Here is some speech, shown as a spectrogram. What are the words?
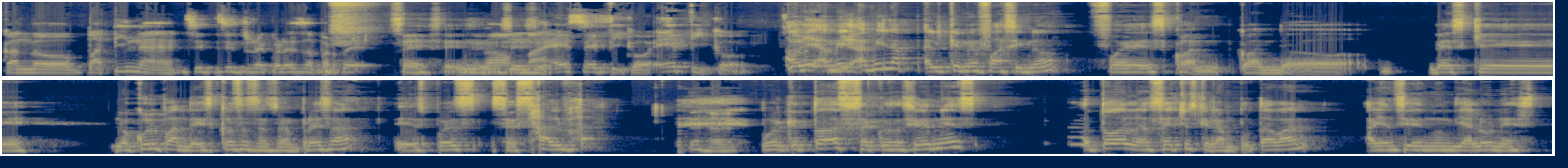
Cuando patina, ¿sí, sí tú recuerdas esa parte? Sí, sí, sí. no, sí, ma, sí. es épico, épico. A mí, a mí, a mí la- el que me fascinó fue es cuan- cuando, ves que lo culpan de cosas en su empresa y después se salva porque todas sus acusaciones, todos los hechos que le amputaban habían sido en un día lunes.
